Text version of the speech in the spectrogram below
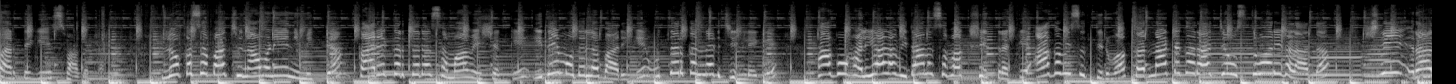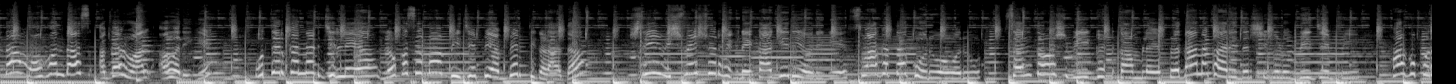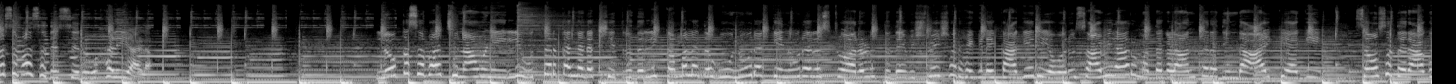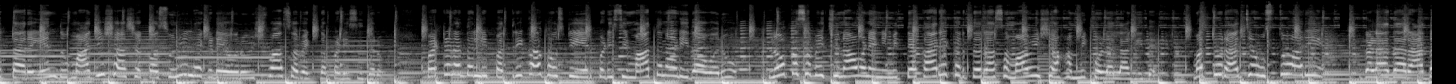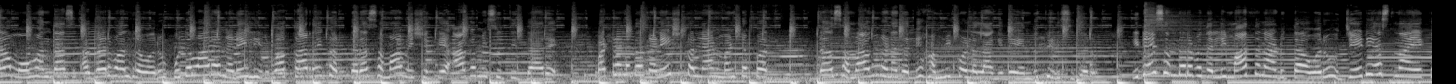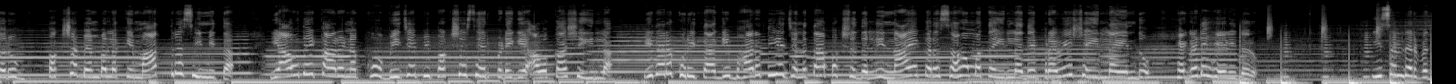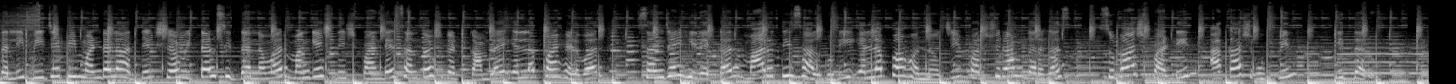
ವಾರ್ತೆಗೆ ಸ್ವಾಗತ. ಲೋಕಸಭಾ ಚುನಾವಣೆಯ ನಿಮಿತ್ತ ಕಾರ್ಯಕರ್ತರ ಸಮಾವೇಶಕ್ಕೆ ಇದೇ ಮೊದಲ ಬಾರಿಗೆ ಉತ್ತರ ಕನ್ನಡ ಜಿಲ್ಲೆಗೆ ಹಾಗೂ ಹಳಿಯಾಳ ವಿಧಾನಸಭಾ ಕ್ಷೇತ್ರಕ್ಕೆ ಆಗಮಿಸುತ್ತಿರುವ ಕರ್ನಾಟಕ ರಾಜ್ಯ ಉಸ್ತುವಾರಿಗಳಾದ ಶ್ರೀ ರಾಧಾ ಮೋಹನ್ ದಾಸ್ ಅಗರ್ವಾಲ್ ಅವರಿಗೆ ಉತ್ತರ ಕನ್ನಡ ಜಿಲ್ಲೆಯ ಲೋಕಸಭಾ ಬಿಜೆಪಿ ಅಭ್ಯರ್ಥಿಗಳಾದ ಶ್ರೀ ವಿಶ್ವೇಶ್ವರ ಹೆಗಡೆ ಕಾಗೇರಿ ಅವರಿಗೆ ಸ್ವಾಗತ ಕೋರುವವರು ಸಂತೋಷ್ ವಿ ಘಟ್ಕಾಂಬ್ಳೆ ಪ್ರಧಾನ ಕಾರ್ಯದರ್ಶಿಗಳು ಬಿಜೆಪಿ ಹಾಗೂ ಪುರಸಭಾ ಸದಸ್ಯರು ಹಳಿಯಾಳ. ಲೋಕಸಭಾ ಚುನಾವಣೆಯಲ್ಲಿ ಉತ್ತರ ಕನ್ನಡ ಕ್ಷೇತ್ರದಲ್ಲಿ ಕಮಲದ ಹೂ ನೂರಕ್ಕೆ ನೂರರಷ್ಟು ಅರಳುತ್ತದೆ. ವಿಶ್ವೇಶ್ವರ ಹೆಗಡೆ ಕಾಗೇರಿ ಅವರು ಸಾವಿರಾರು ಮತಗಳ ಅಂತರದಿಂದ ಆಯ್ಕೆಯಾಗಿ ಸಂಸದರಾಗುತ್ತಾರೆ ಎಂದು ಮಾಜಿ ಶಾಸಕ ಸುನಿಲ್ ಹೆಗಡೆ ಅವರು ವಿಶ್ವಾಸ ವ್ಯಕ್ತಪಡಿಸಿದರು. ಪಟ್ಟಣದಲ್ಲಿ ಪತ್ರಿಕಾಗೋಷ್ಠಿ ಏರ್ಪಡಿಸಿ ಮಾತನಾಡಿದ ಅವರು, ಲೋಕಸಭೆ ಚುನಾವಣೆ ನಿಮಿತ್ತ ಕಾರ್ಯಕರ್ತರ ಸಮಾವೇಶ ಹಮ್ಮಿಕೊಳ್ಳಲಾಗಿದೆ ಮತ್ತು ರಾಜ್ಯ ದಾಸ್ ಅಗರ್ವಾಲ್ ರವರು ಬುಧವಾರ ನಡೆಯಲಿರುವ ಕಾರ್ಯಕರ್ತರ ಸಮಾವೇಶಕ್ಕೆ ಆಗಮಿಸುತ್ತಿದ್ದಾರೆ. ಪಟ್ಟಣದ ಗಣೇಶ್ ಕಲ್ಯಾಣ್ ಮಂಟಪದ ಸಭಾಂಗಣದಲ್ಲಿ ಹಮ್ಮಿಕೊಳ್ಳಲಾಗಿದೆ ಎಂದು ತಿಳಿಸಿದರು. ಇದೇ ಸಂದರ್ಭದಲ್ಲಿ ಮಾತನಾಡುತ್ತಾ ಅವರು, ಜೆಡಿಎಸ್ ನಾಯಕರು ಪಕ್ಷ ಬೆಂಬಲಕ್ಕೆ ಮಾತ್ರ ಸೀಮಿತ. ಯಾವುದೇ ಕಾರಣಕ್ಕೂ ಬಿಜೆಪಿ ಪಕ್ಷ ಸೇರ್ಪಡೆಗೆ ಅವಕಾಶ ಇಲ್ಲ. ಇದರ ಕುರಿತಾಗಿ ಭಾರತೀಯ ಜನತಾ ಪಕ್ಷದಲ್ಲಿ ನಾಯಕರ ಸಹಮತ ಇಲ್ಲದೆ ಪ್ರವೇಶ ಇಲ್ಲ ಎಂದು ಹೆಗಡೆ ಹೇಳಿದರು. ಈ ಸಂದರ್ಭದಲ್ಲಿ ಬಿಜೆಪಿ ಮಂಡಲ ಅಧ್ಯಕ್ಷ ವಿಠಲ್ ಸಿದ್ದನ್ನವರ್ ಮಂಗೇಶ್ ದೇಶಪಾಂಡೆ, ಸಂತೋಷ್ ಗಟ್ಕಾಂಬ್ಳೆ ಯಲ್ಲಪ್ಪ ಹೆಳವರ್, ಸಂಜಯ್ ಹಿರೇಕರ್, ಮಾರುತಿ ಸಾಲ್ಗುಡಿ, ಯಲ್ಲಪ್ಪ ಹೊನ್ನೋಜಿ, ಪರಶುರಾಮ್ ಗರಗಸ್, ಸುಭಾಷ್ ಪಾಟೀಲ್, ಆಕಾಶ್ ಉಪ್ಪಿನ್ ಇದ್ದರು.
